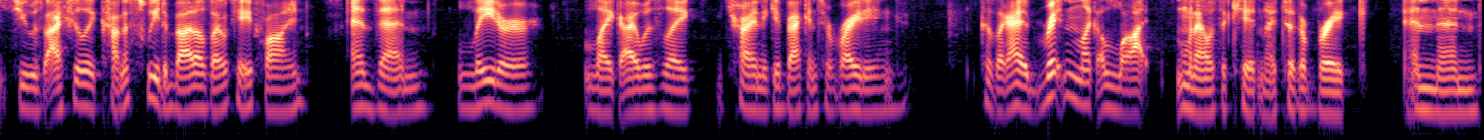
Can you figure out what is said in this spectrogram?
she was actually like, kind of sweet about it. I was like, okay, fine. And then later, like I was like trying to get back into writing, because like I had written like a lot when I was a kid and I took a break and then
